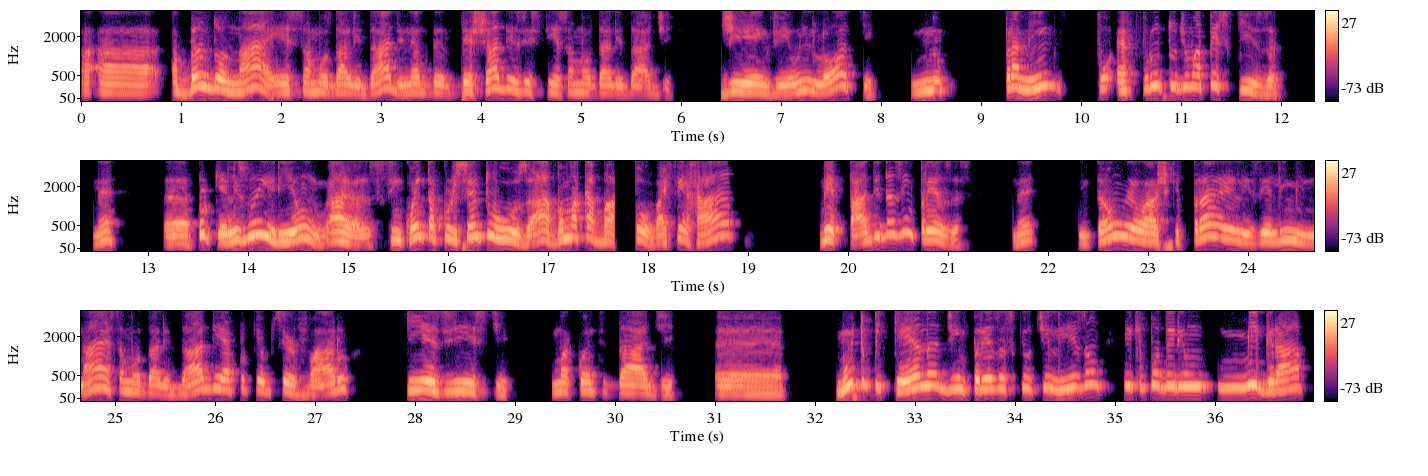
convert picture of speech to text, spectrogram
a, a, abandonar essa modalidade, né, de, deixar de existir essa modalidade de envio em lote, para mim é fruto de uma pesquisa, né? É, porque eles não iriam, ah, 50% usa, ah, vamos acabar. Pô, vai ferrar metade das empresas, né? Então, eu acho que para eles eliminar essa modalidade é porque observaram que existe uma quantidade é, muito pequena de empresas que utilizam e que poderiam migrar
